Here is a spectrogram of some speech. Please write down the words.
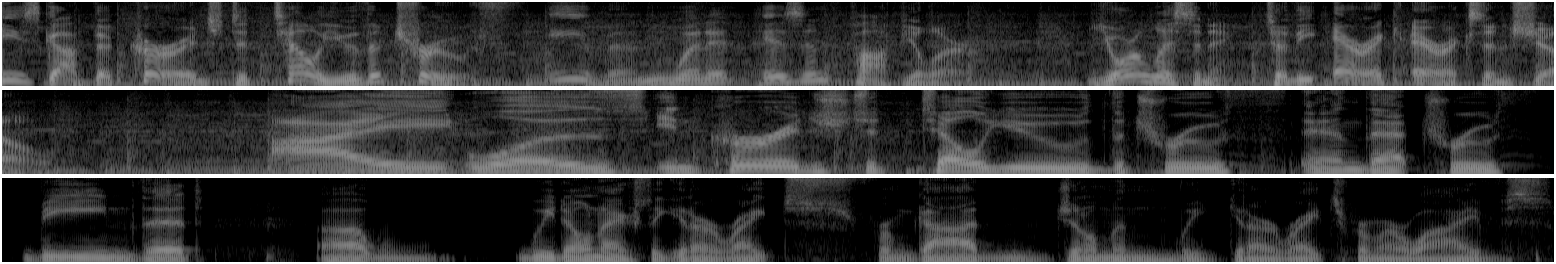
He's got the courage to tell you the truth, even when it isn't popular. You're listening to The Erick Erickson Show. I was encouraged to tell you the truth, and that truth being that uh, we don't actually get our rights from God, gentlemen. We get our rights from our wives.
